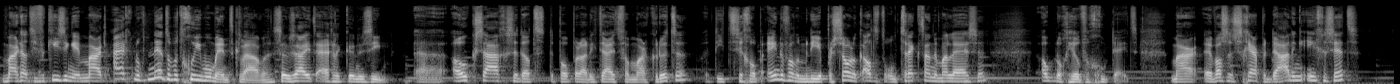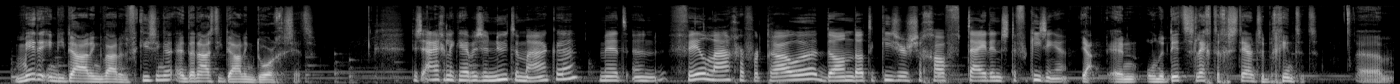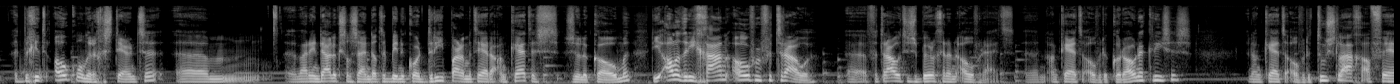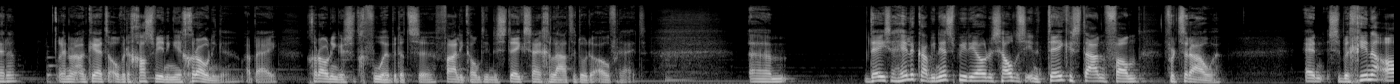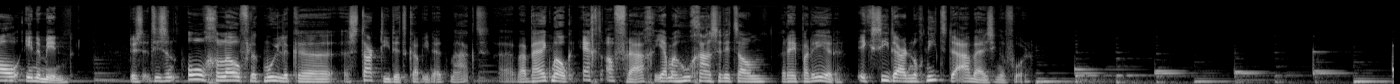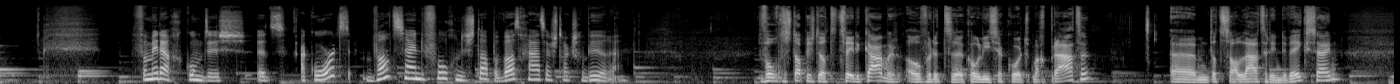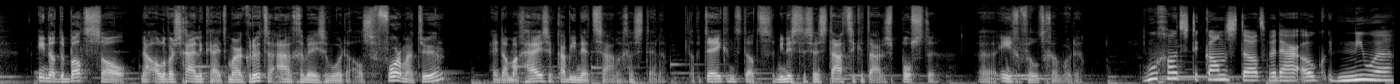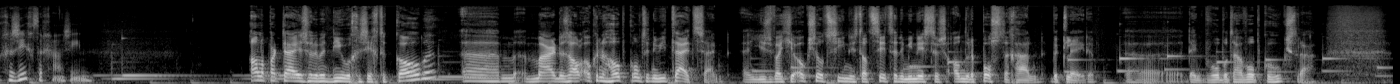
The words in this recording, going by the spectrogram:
Maar dat die verkiezingen in maart eigenlijk nog net op het goede moment kwamen. Zo zou je het eigenlijk kunnen zien. Uh, ook zagen ze dat de populariteit van Mark Rutte, die zich op een of andere manier persoonlijk altijd onttrekt aan de malaise, ook nog heel veel goed deed. Maar er was een scherpe daling ingezet. Midden in die daling waren de verkiezingen en daarna is die daling doorgezet. Dus eigenlijk hebben ze nu te maken met een veel lager vertrouwen dan dat de kiezer ze gaf tijdens de verkiezingen. Ja, en onder dit slechte gesternte begint het. Um, het begint ook onder de gesternte, um, waarin duidelijk zal zijn dat er binnenkort drie parlementaire enquêtes zullen komen, die alle drie gaan over vertrouwen. Uh, vertrouwen tussen burger en overheid. Een enquête over de coronacrisis, een enquête over de toeslagenaffaire en een enquête over de gaswinning in Groningen. Waarbij Groningers het gevoel hebben dat ze falikant in de steek zijn gelaten door de overheid. Um, deze hele kabinetsperiode zal dus in het teken staan van vertrouwen. En ze beginnen al in de min. Dus het is een ongelooflijk moeilijke start die dit kabinet maakt. Uh, waarbij ik me ook echt afvraag: ja, maar hoe gaan ze dit dan repareren? Ik zie daar nog niet de aanwijzingen voor. Vanmiddag komt dus het akkoord. Wat zijn de volgende stappen? Wat gaat er straks gebeuren? De volgende stap is dat de Tweede Kamer over het eh, coalitieakkoord mag praten. Um, dat zal later in de week zijn. In dat debat zal naar alle waarschijnlijkheid Mark Rutte aangewezen worden als formateur. En dan mag hij zijn kabinet samen gaan stellen. Dat betekent dat ministers en staatssecretarisposten uh, ingevuld gaan worden. Hoe groot is de kans dat we daar ook nieuwe gezichten gaan zien? Alle partijen zullen met nieuwe gezichten komen, um, maar er zal ook een hoop continuïteit zijn. En wat je ook zult zien is dat zittende ministers andere posten gaan bekleden. Uh, denk bijvoorbeeld aan Wopke Hoekstra,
